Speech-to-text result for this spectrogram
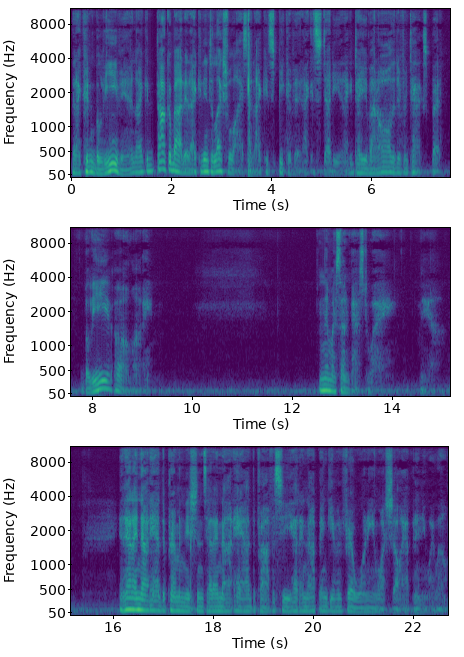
that I couldn't believe in, I could talk about it, I could intellectualize it, I could speak of it, I could study it, I could tell you about all the different texts, but believe, oh my. And then my son passed away. Yeah. And had I not had the premonitions, had I not had the prophecy, had I not been given fair warning and watched it all happen anyway, well,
